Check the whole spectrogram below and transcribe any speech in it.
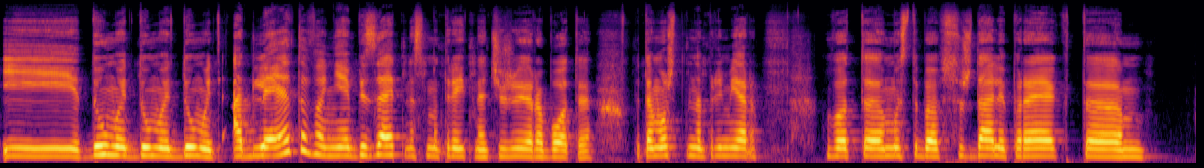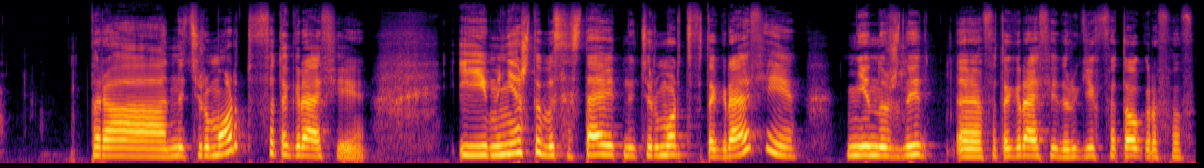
и думать, думать, думать. А для этого не обязательно смотреть на чужие работы. Потому что, например, вот э, мы с тобой обсуждали проект э, про натюрморт фотографии. И мне, чтобы составить натюрморт фотографии, не нужны э, фотографии других фотографов.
